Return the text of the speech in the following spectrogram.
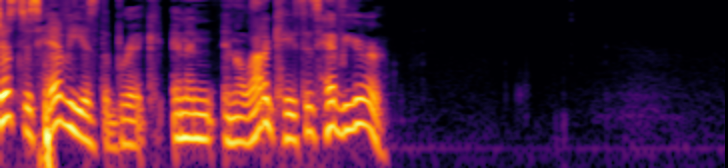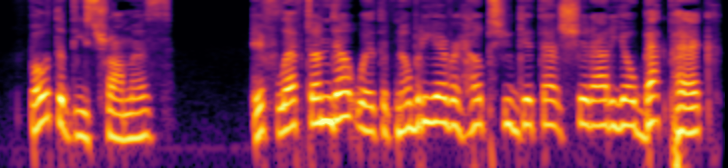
just as heavy as the brick, and in, in a lot of cases, heavier. Both of these traumas, if left undealt with, if nobody ever helps you get that shit out of your backpack,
